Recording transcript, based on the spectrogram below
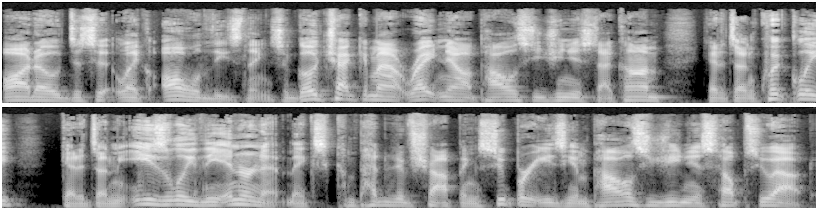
auto, like all of these things. So go check them out right now at policygenius.com. Get it done quickly, get it done easily. The internet makes competitive shopping super easy, and Policy Genius helps you out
